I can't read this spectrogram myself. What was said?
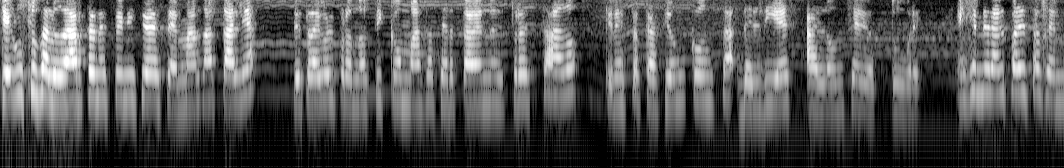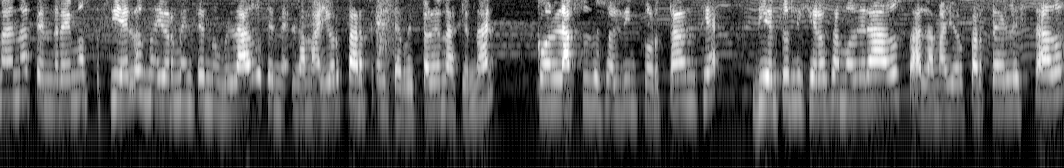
Qué gusto saludarte en este inicio de semana, Natalia. Te traigo el pronóstico más acertado en nuestro estado, que en esta ocasión consta del 10 al 11 de octubre. En general, para esta semana tendremos cielos mayormente nublados en la mayor parte del territorio nacional, con lapsos de sol de importancia vientos ligeros a moderados para la mayor parte del estado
